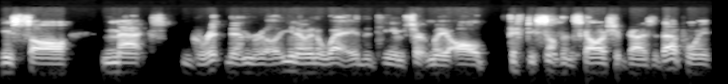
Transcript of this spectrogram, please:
He saw Max grit them really, you know, in a way. The team certainly all 50 something scholarship guys at that point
